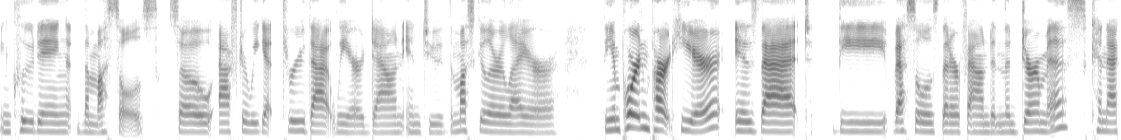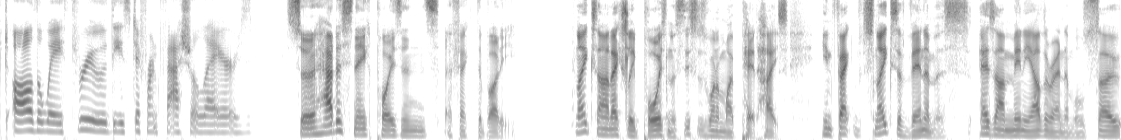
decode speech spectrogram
including the muscles. So, after we get through that, we are down into the muscular layer. The important part here is that the vessels that are found in the dermis connect all the way through these different fascial layers. So, how do snake poisons affect the body? Snakes aren't actually poisonous. This is one of my pet hates. In fact, snakes are venomous, as are many other animals. So,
